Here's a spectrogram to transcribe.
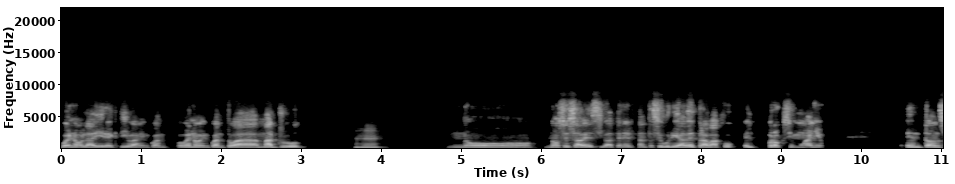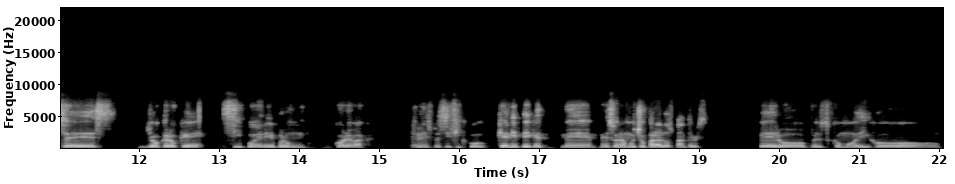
bueno, la directiva, en cuanto, bueno, en cuanto a Matt Rule. No, no se sabe si va a tener tanta seguridad de trabajo el próximo año. Entonces, yo creo que sí pueden ir por un coreback, en Sí. específico Kenny Pickett, me, me suena mucho para los Panthers, pero pues como dijo,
